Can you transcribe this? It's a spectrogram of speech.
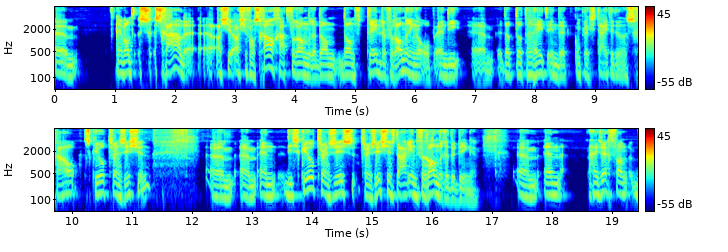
Um, en want schalen, eh, als je, als je van schaal gaat veranderen, dan, dan treden er veranderingen op. En die, um, dat, dat heet in de complexiteit een schaal, skill transition. Um, um, en die skill transi transitions, daarin veranderen er dingen. en hij zegt van,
